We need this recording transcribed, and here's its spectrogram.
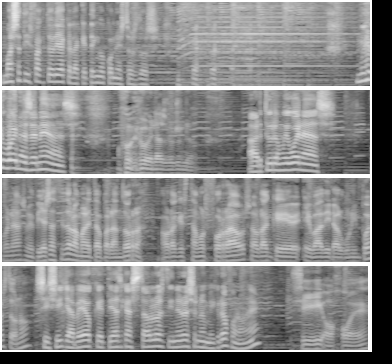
más satisfactoria que la que tengo con estos dos. muy buenas, Eneas. Muy buenas, Bruno. Arturo, muy buenas. Buenas, me pillas haciendo la maleta para Andorra. Ahora que estamos forrados, habrá que evadir algún impuesto, ¿no? Sí, sí, ya veo que te has gastado los dineros en un micrófono, ¿eh? Sí, ojo, eh.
